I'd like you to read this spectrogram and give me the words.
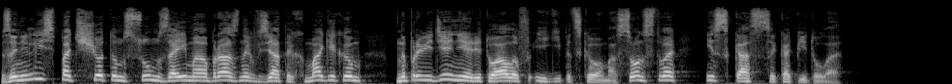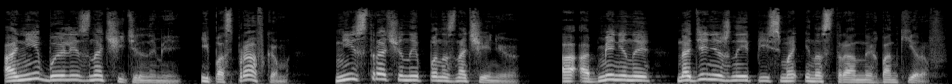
занялись подсчетом сумм взаимообразных взятых магиком на проведение ритуалов египетского масонства из кассы капитула. Они были значительными и, по справкам, не истрачены по назначению, а обменены на денежные письма иностранных банкиров.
